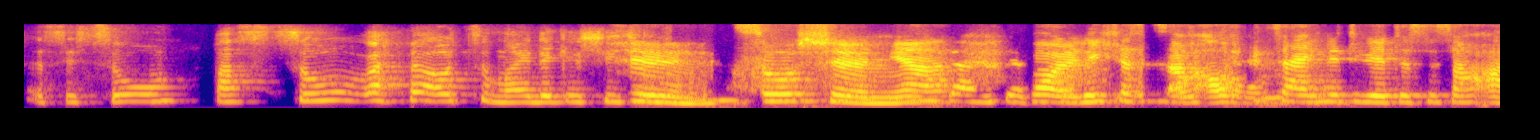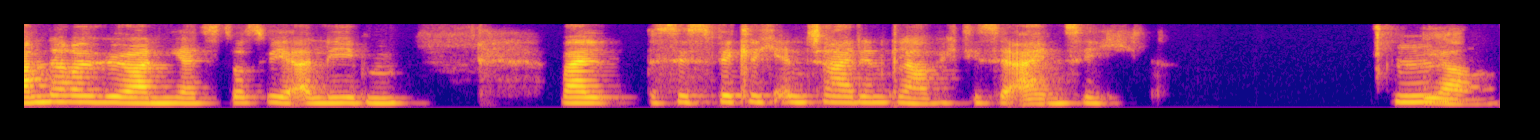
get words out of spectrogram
es ist so, passt so auch zu meiner Geschichte. Schön, so schön, ja. Vielen Dank, Toll, nicht, dass es auch aufgezeichnet wird, dass es auch andere hören jetzt, was wir erleben. Weil das ist wirklich entscheidend, glaube ich, diese Einsicht. Hm? Ja,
